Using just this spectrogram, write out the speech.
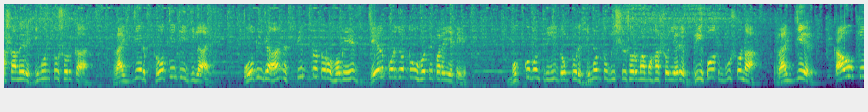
আসামের হিমন্ত সরকার। রাজ্যের প্রতিটি জেলায় অভিযান তীব্রতর হবে, জেল পর্যন্তও হতে পারে এতে। মুখ্যমন্ত্রী ডক্টর হিমন্ত বিশ্ব শর্মা মহাশয়ের বৃহৎ ঘোষণা, রাজ্যের কাউকে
